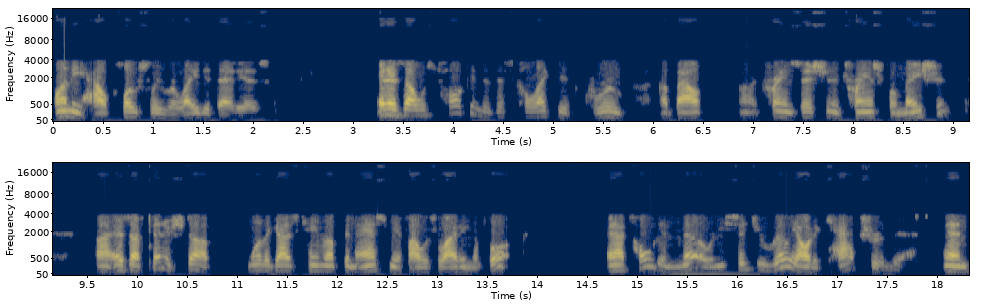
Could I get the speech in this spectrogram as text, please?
funny how closely related that is. And as I was talking to this collective group about uh, transition and transformation, uh, as I finished up, one of the guys came up and asked me if I was writing a book. And I told him no, and he said, You really ought to capture this. And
